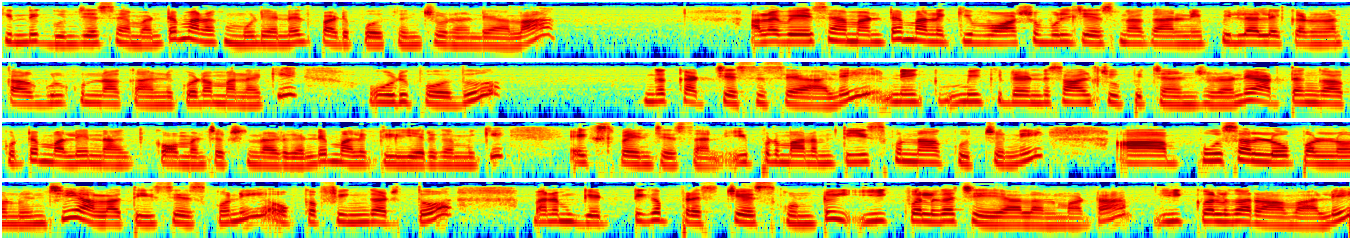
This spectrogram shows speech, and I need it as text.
కింది గుంజేసామంటే మనకు ముడి అనేది పడిపోతుంది చూడండి అలా. అలా వేసామంటే మనకి వాషబుల్ చేసినా కానీ పిల్లలు ఎక్కడైనా తగులుకున్నా కానీ కూడా మనకి ఊడిపోదు. ఇంకా కట్ చేసేసేయాలి. నీకు మీకు రెండుసార్లు చూపించాను చూడండి. అర్థం కాకుంటే మళ్ళీ నాకు కామెంట్ సెక్షన్లో అడగండి. మళ్ళీ క్లియర్గా మీకు ఎక్స్ప్లెయిన్ చేస్తాను. ఇప్పుడు మనం తీసుకున్న కూర్చుని ఆ పూసల లోపల నుంచి అలా తీసేసుకొని ఒక ఫింగర్తో మనం గట్టిగా ప్రెస్ చేసుకుంటూ ఈక్వల్గా చేయాలన్నమాట. ఈక్వల్గా రావాలి.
